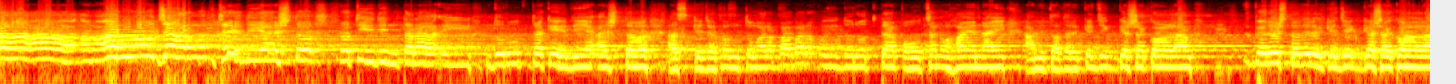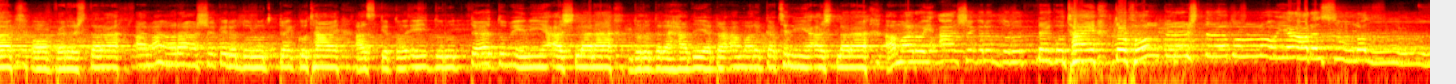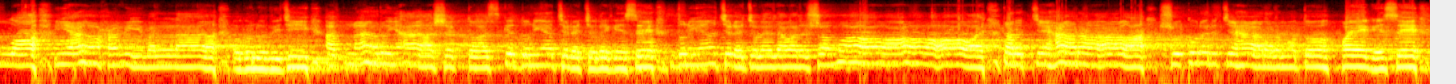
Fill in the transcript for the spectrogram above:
আমার রোজার মধ্যে দিয়ে আসতো। প্রতিদিন তারা এই দূরতটাকে দিয়ে আসতো। আজকে যখন তোমার বাবার ওই দূরতটা পৌঁছানো হয় নাই, আমি তাদেরকে জিজ্ঞাসা করলাম ফেরেশ তাদেরকে জিজ্ঞাসা করলাম ও ফেরেশ তারা আমার আশেকের দূরতটা কোথায়? আজকে তো এই দূরতটা তুমি নিয়ে আসলা না। হাদিয়াটা আমার কাছে নিয়ে আসলা না। আমার ওই আশেকের কোথায়? তখন বলল, ইয়া রাসূলুল্লাহ, ইয়া হাবিবাল্লাহ, ওগো নবীজি, আপনার ওই আশেক তো আজকে দুনিয়া ছেড়ে চলে গেছে। দুনিয়া ছেড়ে চলে যাওয়ার সময় তার চেহারা শুকুরের চেহারার মতো হয়ে গেছে।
